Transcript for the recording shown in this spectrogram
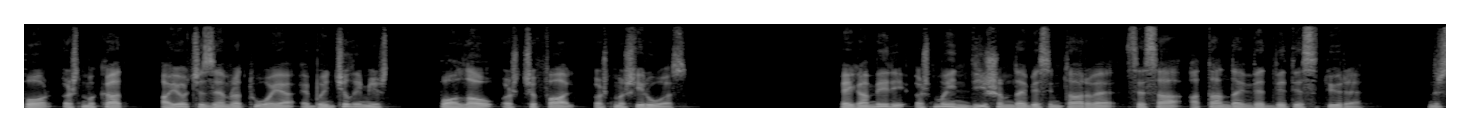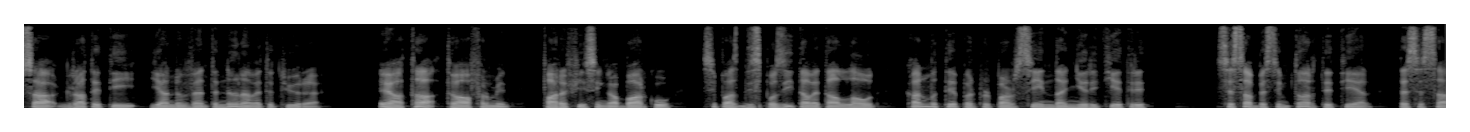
por është mëkat ajo që zemrat tuaja e bëjnë qëllimisht, po Allahu është që fal, është mëshirues. Pejgamberi është më i ndjeshëm ndaj besimtarëve se sa ata ndaj vetvetes së tyre. ndërsa gratë e tij janë në vend të nënave të tyre, e ata të afërmit, farefisi nga barku, sipas dispozitave të Allahut, kanë më tepër përparësi ndaj njëri-tjetrit sesa besimtarët e tjerë dhe sesa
